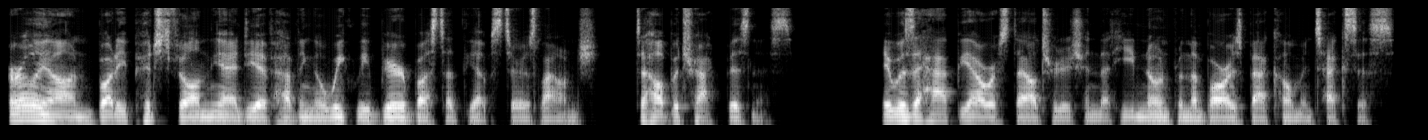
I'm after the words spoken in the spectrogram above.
Early on, Buddy pitched Phil on the idea of having a weekly beer bust at the upstairs lounge to help attract business. It was a happy hour style tradition that he'd known from the bars back home in Texas.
